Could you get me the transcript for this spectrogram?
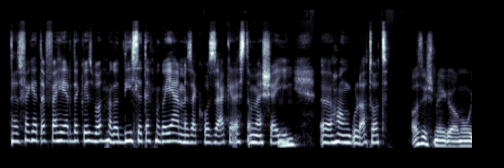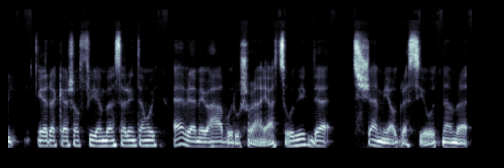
tehát fekete-fehér, de közben ott meg a díszletek, meg a jelmezek hozzák el ezt a mesei mm-hmm. hangulatot. Az is még amúgy érdekes a filmben szerintem, hogy elvileg még a háború során játszódik, de semmi agressziót nem, le,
